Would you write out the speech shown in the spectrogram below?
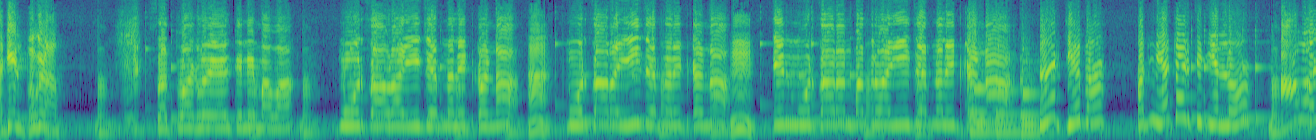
ಅದೇನ್ ಬೊಗಳು? ಸತ್ವಾಗ್ಲೂ ಹೇಳ್ತೀನಿ ಮಾವ. ಮೂರ್ ಸಾವಿರ ಈ ಜೇಬ್ನಲ್ಲಿ ಇಟ್ಕೊಂಡ. ಮೂರ್ ಸಾವಿರ ಈ ಜೇಬ್ನಲ್ಲಿ ಇಟ್ಕೊಂಡ. ಇನ್ ಮೂರ್ ಸಾವಿರ ಭದ್ರ ಈ ಜೇಬ್ನಲ್ಲಿ ಇಟ್ಕೊಂಡ. ಜೇಬಾ ಅದ್ ನೇತಾಡ್ತಿದ್ಯಲ್ಲೋ ಆವಾಗ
